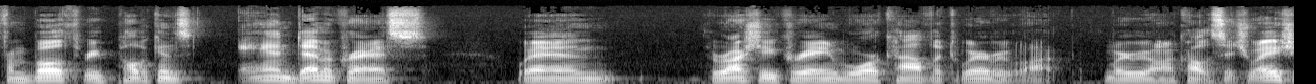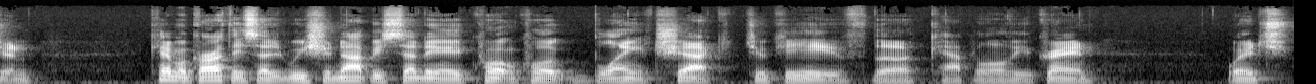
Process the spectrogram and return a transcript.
from both Republicans and Democrats when the Russia-Ukraine war conflict, whatever you want, whatever you want to call the situation. Kevin McCarthy said we should not be sending a quote unquote blank check to Kiev, the capital of Ukraine, which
